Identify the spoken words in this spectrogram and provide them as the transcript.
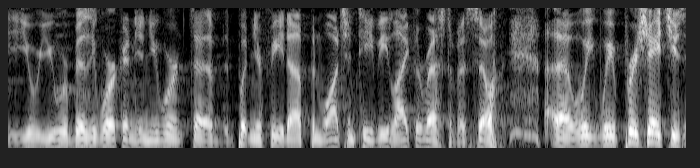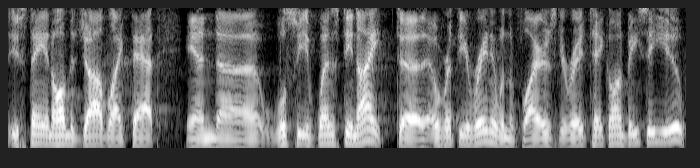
you you were busy working and you weren't uh, putting your feet up and watching TV like the rest of us. So uh, we we appreciate you, you, staying on the job like that, and uh, we'll see you Wednesday night uh, over at the arena when the Flyers get ready to take on VCU.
